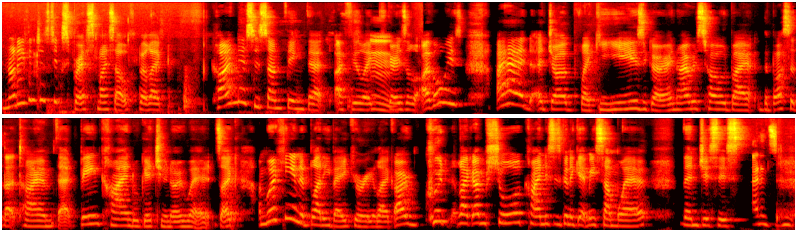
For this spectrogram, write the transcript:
not even just express myself, but like kindness is something that I feel like Mm. goes a lot. I've always, I had a job like years ago, and I was told by the boss at that time that being kind will get you nowhere. It's like I'm working in a bloody bakery. Like I could, like I'm sure kindness is going to get me somewhere than just this and it's and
